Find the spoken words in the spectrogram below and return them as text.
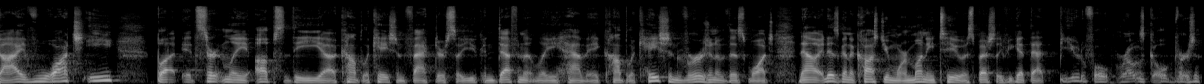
dive watch e, but it certainly ups the uh, complication factor. So you can definitely have a complication version of this watch. Now, it is going to cost you more money too, especially if you get that beautiful rose gold version.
